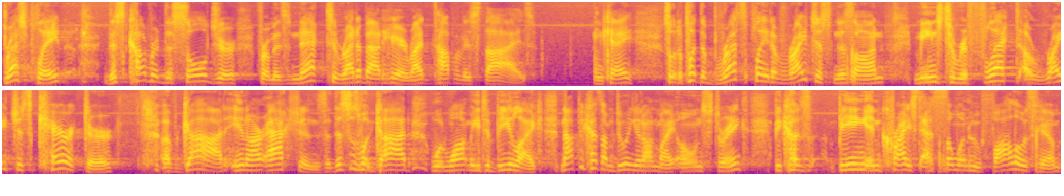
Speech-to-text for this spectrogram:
Breastplate, this covered the soldier from his neck to right about here, right top of his thighs. Okay? So to put the breastplate of righteousness on means to reflect a righteous character of God in our actions. This is what God would want me to be like. Not because I'm doing it on my own strength, because being in Christ as someone who follows Him,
